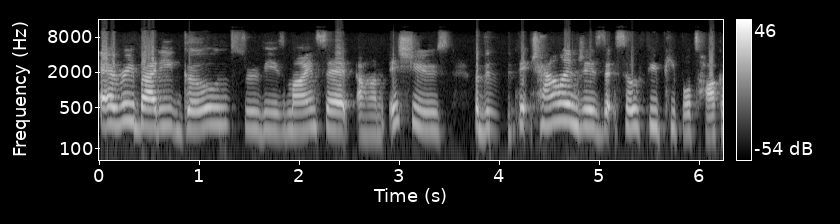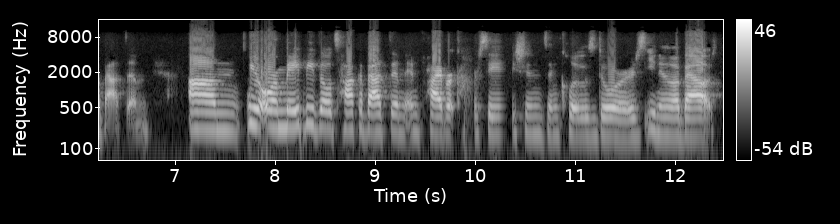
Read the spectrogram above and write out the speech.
everybody goes through these mindset um, issues. But the, the challenge is that so few people talk about them. Um, you know, or maybe they'll talk about them in private conversations and closed doors, you know, about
